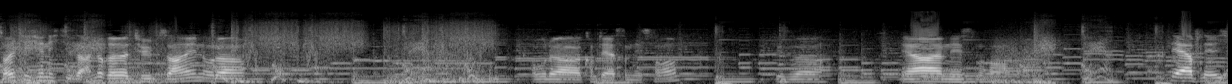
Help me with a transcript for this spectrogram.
Sollte hier nicht dieser andere Typ sein, oder... Oder kommt er erst im nächsten Raum? Dieser... Ja, im nächsten Raum. Nerv nicht.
